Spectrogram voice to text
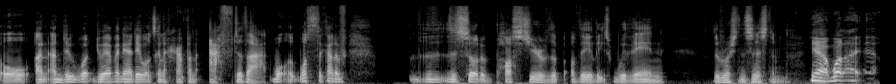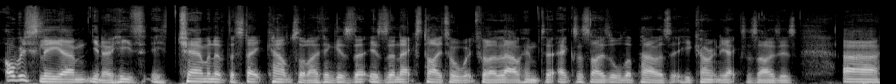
Or, and, and do, what, do we have any idea what's going to happen after that? What, what's the kind of the, the sort of posture of the of the elites within the Russian system. Yeah, well, I, obviously, um, you know, he's, he's, chairman of the state council. I think is the is the next title, which will allow him to exercise all the powers that he currently exercises. Uh,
